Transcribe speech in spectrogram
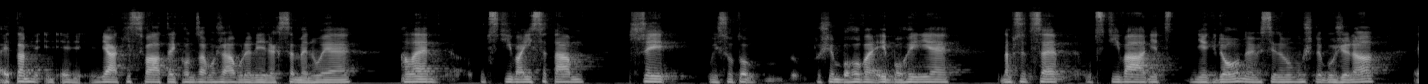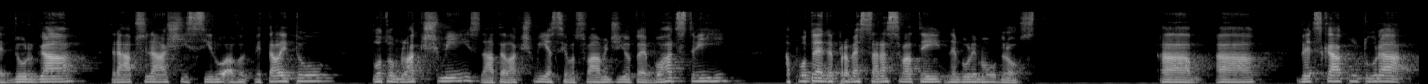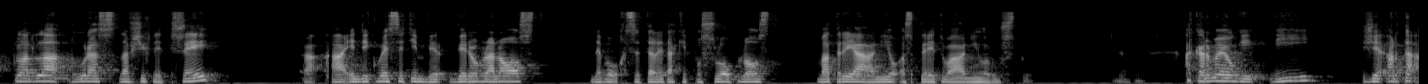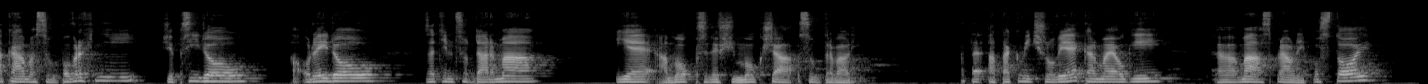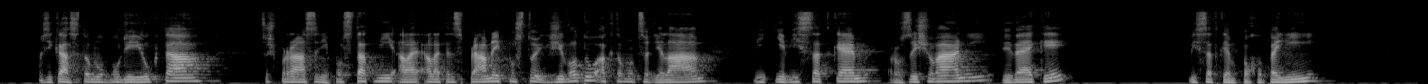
je tam nějaký svátek, Honza možná bude vědět, jak se jmenuje, ale uctívají se tam tři, jsou to tuším bohové i bohyně, napřed se uctívá někdo, nevím jestli to muž nebo žena, Durga, která přináší sílu a vitalitu, potom Lakšmi, znáte Lakšmi, asi od Svámidžího, to je bohatství, a poté teprve Sarasvaty neboli moudrost. A, a vědská kultura kladla důraz na všechny tři a, a indikuje se tím vyrovnanost, nebo chcete-li taky posloupnost materiálního a spirituálního růstu. A karma yogi ví, že arta a káma jsou povrchní, že přijdou a odejdou, zatímco dharma je a mok, především mokša, jsou trvalí. A, a takový člověk, karma yogi, má správný postoj, Říká se tomu buddhi yukta, což pro nás není podstatný, ale, ale ten správný postoj k životu a k tomu, co dělám, je výsledkem rozlišování, vyvéky, výsledkem pochopení,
